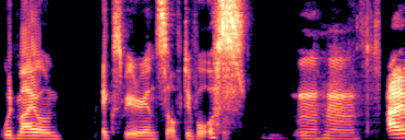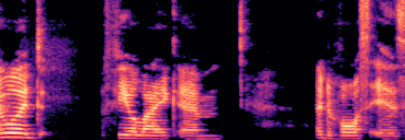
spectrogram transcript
with my own experience of divorce. Mm-hmm. I would feel like um, a divorce is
